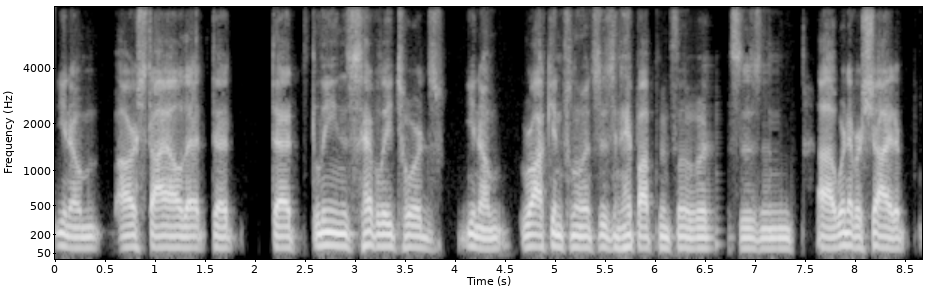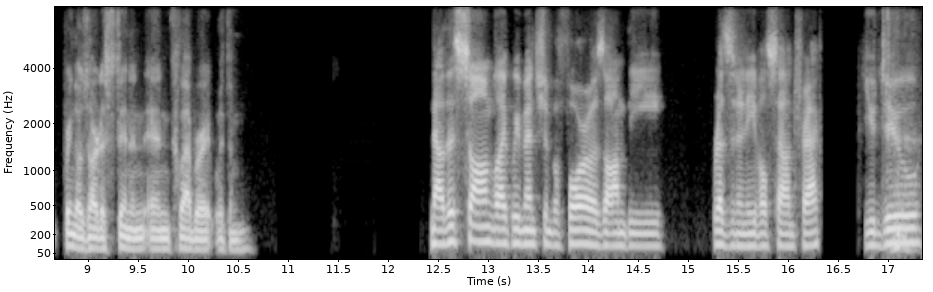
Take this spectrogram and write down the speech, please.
you know our style that that that leans heavily towards you know rock influences and hip hop influences, and uh, we're never shy to bring those artists in and, and collaborate with them. Now, this song, like we mentioned before, was on the Resident Evil soundtrack. You do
